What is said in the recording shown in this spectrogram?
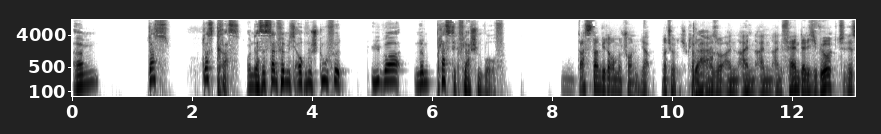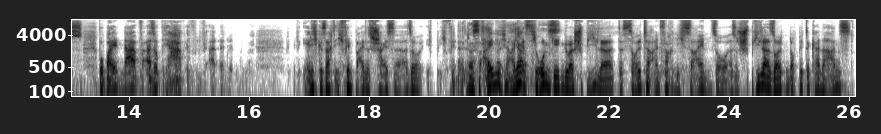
Ähm, das, das ist krass. Und das ist dann für mich auch eine Stufe über einem Plastikflaschenwurf. Das dann wiederum schon, ja, natürlich, klar. Ja. Also ein, ein, ein, ein Fan, der dich wirkt, ist, wobei, na, also, ja, ehrlich gesagt, ich finde beides scheiße. Also, ich, ich finde, also Das tägliche eine- ja, Aggression das- gegenüber Spieler, das sollte einfach nicht sein. So, also Spieler sollten doch bitte keine Angst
